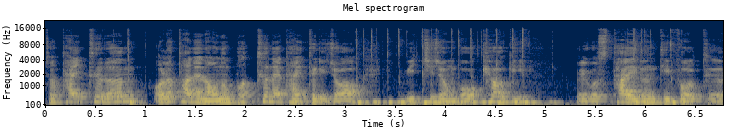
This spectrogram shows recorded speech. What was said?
저 타이틀은 alert 안에 나오는 버튼의 타이틀이죠. 위치 정보 켜기. 그리고 스타일은 디폴트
